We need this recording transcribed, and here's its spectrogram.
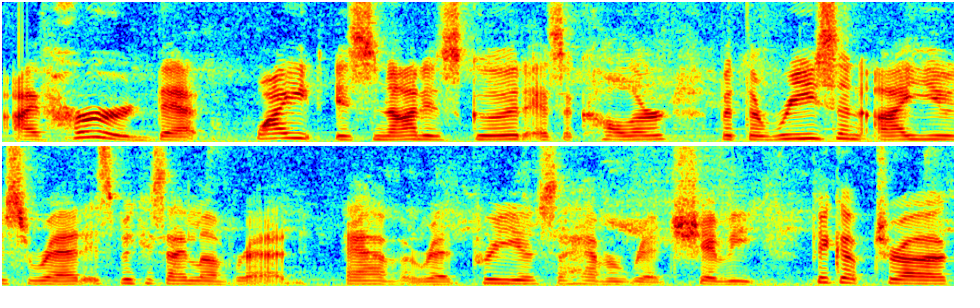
I've heard that white is not as good as a color, but the reason I use red is because I love red. I have a red Prius, I have a red Chevy pickup truck,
